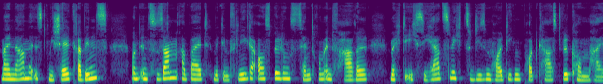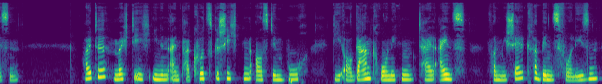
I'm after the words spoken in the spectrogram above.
Mein Name ist Michelle Grabins und in Zusammenarbeit mit dem Pflegeausbildungszentrum in Farel möchte ich Sie herzlich zu diesem heutigen Podcast willkommen heißen. Heute möchte ich Ihnen ein paar Kurzgeschichten aus dem Buch Die Organchroniken Teil 1 von Michelle Grabins vorlesen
